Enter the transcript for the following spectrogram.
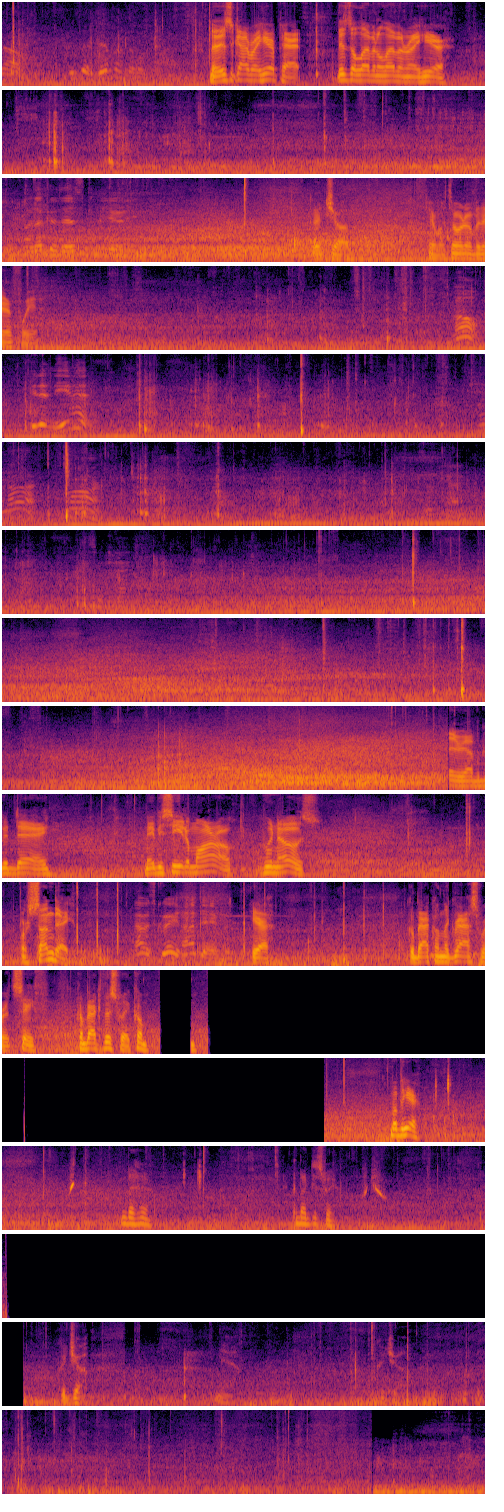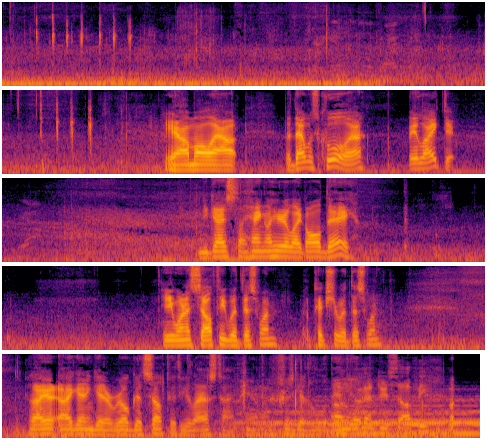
No, this is a different little guy. No, this is a guy right here, Pat. This is 1111 right here. Look at this beauty. Good job. Here, we'll throw it over there for you. Oh, you didn't eat it? Why not? Come on. It's okay. It's okay. Later, have a good day. Maybe see you tomorrow. Who knows? Or Sunday. That was great, huh, David? Yeah. Go back on the grass where it's safe. Come back this way. Come. Come over here. Come back here. Come back this way. Good job. Yeah. Good job. Yeah, I'm all out. But that was cool, huh? They liked it. And you guys hang out here like all day. You want a selfie with this one? A picture with this one? I, I didn't get a real good selfie with you last time. Here, let's just get a little Oh, video. we're gonna do selfie?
